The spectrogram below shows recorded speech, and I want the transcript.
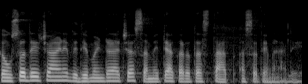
संसदेच्या आणि विधिमंडळाच्या समित्या करत असतात असं ते म्हणाले.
